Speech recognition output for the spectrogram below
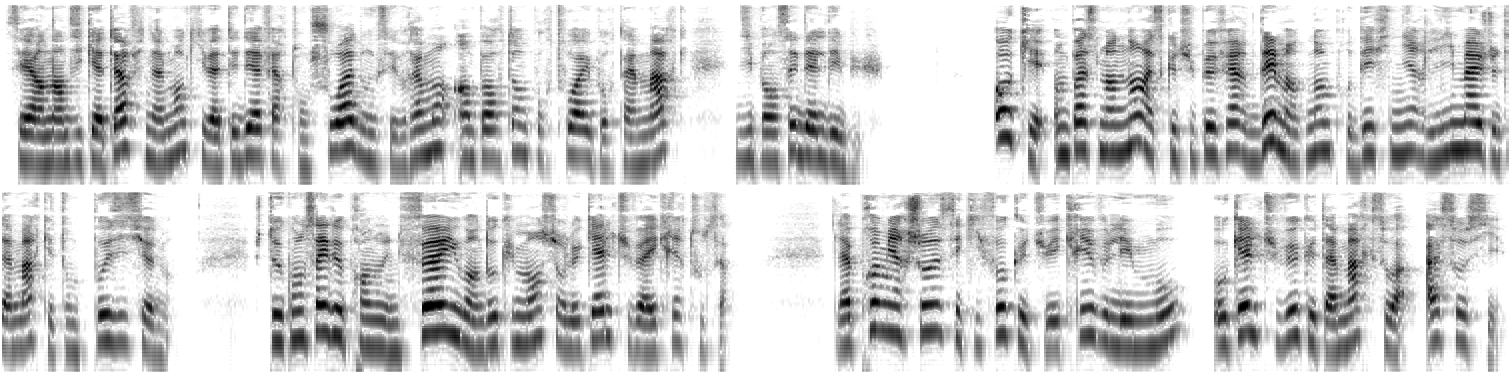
C'est un indicateur finalement qui va t'aider à faire ton choix, donc c'est vraiment important pour toi et pour ta marque d'y penser dès le début. Ok, on passe maintenant à ce que tu peux faire dès maintenant pour définir l'image de ta marque et ton positionnement. Je te conseille de prendre une feuille ou un document sur lequel tu vas écrire tout ça. La première chose, c'est qu'il faut que tu écrives les mots auxquels tu veux que ta marque soit associée.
